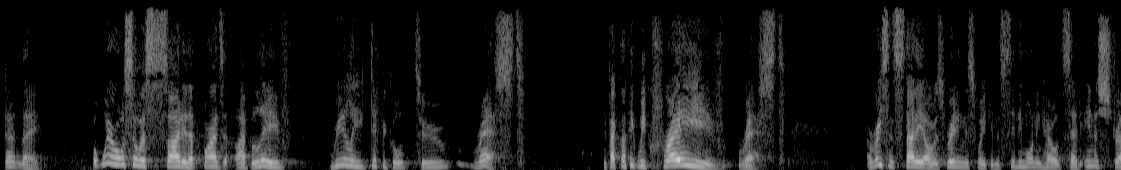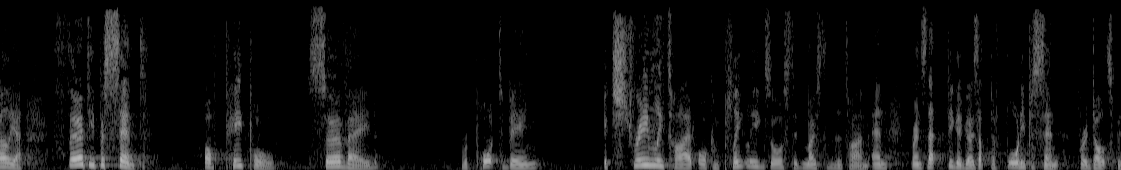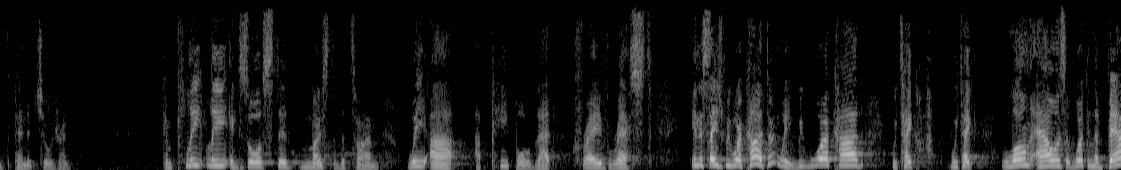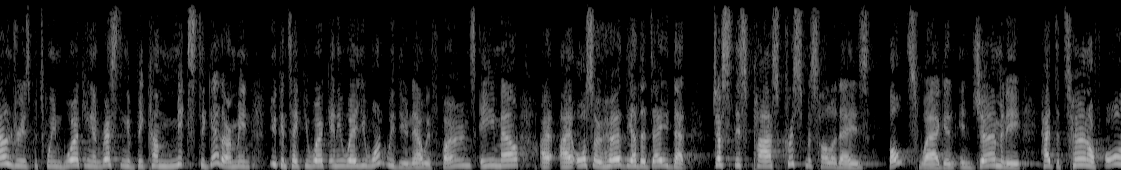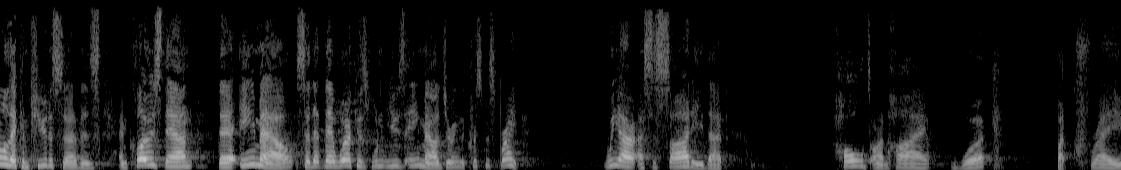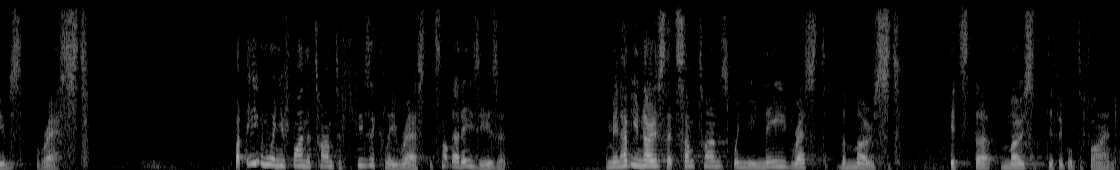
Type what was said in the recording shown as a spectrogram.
don't they? But we're also a society that finds it, I believe, really difficult to rest. In fact, I think we crave rest. A recent study I was reading this week in the Sydney Morning Herald said in Australia, 30% of people surveyed report to being extremely tired or completely exhausted most of the time. And, friends, that figure goes up to 40% for adults with dependent children. Completely exhausted most of the time. We are a people that crave rest. In this age, we work hard, don't we? We work hard. We take, we take long hours of work, and the boundaries between working and resting have become mixed together. I mean, you can take your work anywhere you want with you now with phones, email. I, I also heard the other day that just this past Christmas holidays, Volkswagen in Germany had to turn off all of their computer servers and close down their email so that their workers wouldn't use email during the Christmas break. We are a society that holds on high work but craves rest. But even when you find the time to physically rest, it's not that easy, is it? I mean, have you noticed that sometimes when you need rest the most, it's the most difficult to find?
